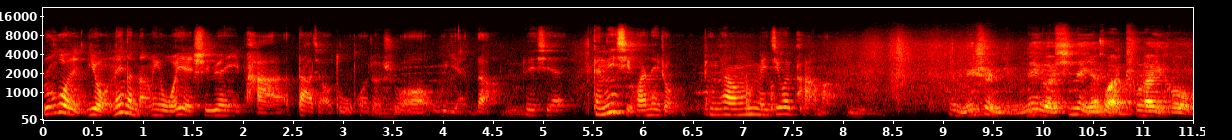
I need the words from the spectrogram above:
如果有那个能力，我也是愿意爬大角度或者说屋檐的这些，肯定喜欢那种平常没机会爬嘛。嗯，那没事，你们那个新的岩馆出来以后，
